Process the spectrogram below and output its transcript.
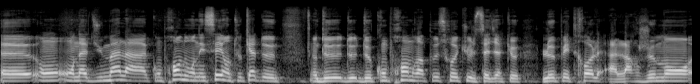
On, a du mal à comprendre, on essaye en tout cas de, comprendre un peu ce recul. C'est-à-dire que le pétrole a largement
